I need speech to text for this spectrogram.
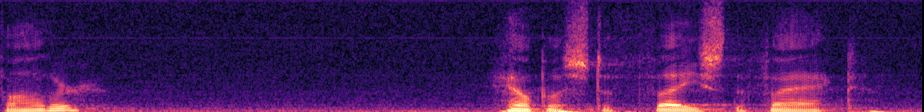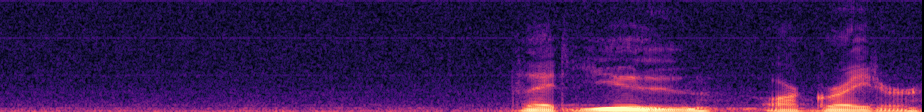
Father, help us to face the fact that you are greater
